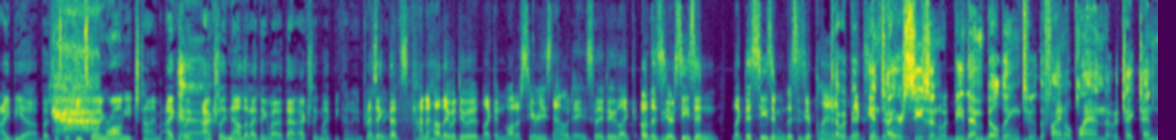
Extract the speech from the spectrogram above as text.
idea, but just it keeps going wrong each time. I actually, Yeah. actually, now that I think about it, that actually might be kind of interesting. I think that's kind of how they would do it, like in a lot of series nowadays. So they do like, oh, this is your season. Like this season, this is your plan. That would be Next the season, entire this is- season would be them building to the final plan that would take 10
